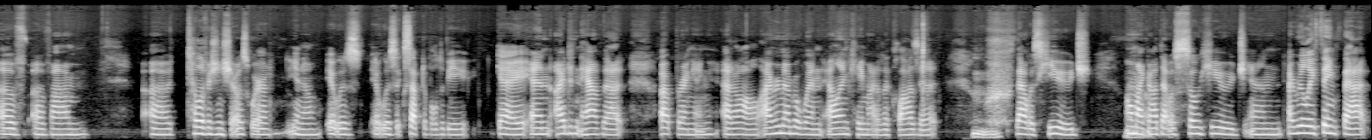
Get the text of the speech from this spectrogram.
of of um, uh, television shows where you know it was it was acceptable to be gay, and I didn't have that upbringing at all. I remember when Ellen came out of the closet Mm. that was huge. Oh my God, that was so huge. And I really think that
